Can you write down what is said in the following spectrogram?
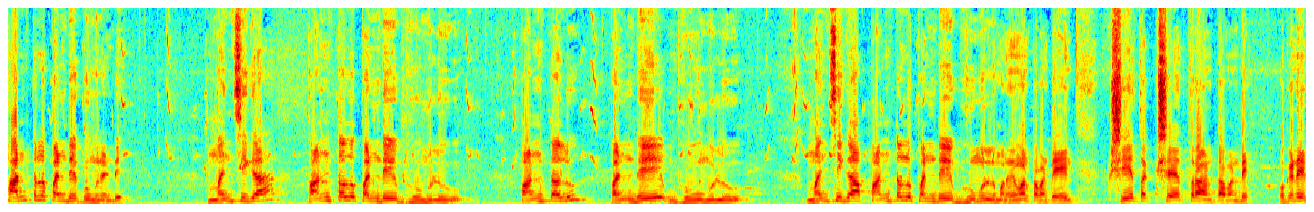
పంటలు పండే భూములండి. మంచిగా పంటలు పండే భూములు. పంటలు పండే భూములు. మంచిగా పంటలు పండే భూములను మనం ఏమంటామంటే క్షేత్రక్షేత్ర అంటామండి. ఓకేండి?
